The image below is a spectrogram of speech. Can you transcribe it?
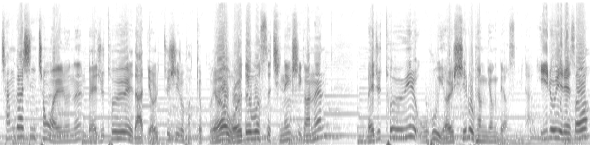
참가 신청 완료는 매주 토요일 낮 12시로 바뀌었고요. 월드보스 진행 시간은 매주 토요일 오후 10시로 변경되었습니다. 일요일에서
